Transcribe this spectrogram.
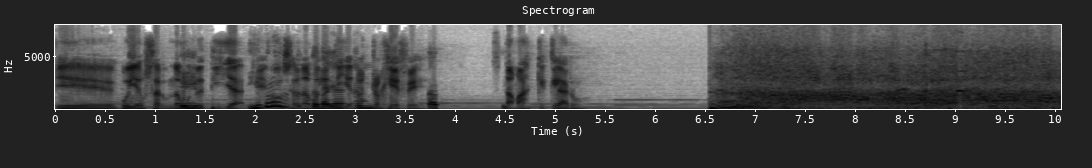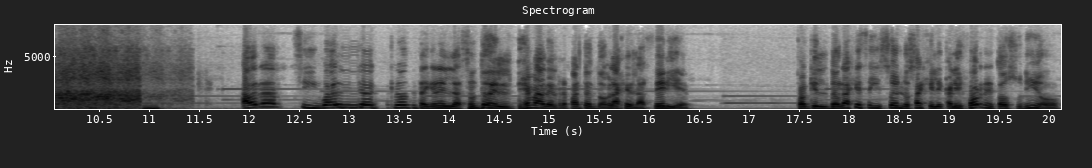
Eh, voy a usar una muletilla, eh, creo usar una muletilla de nuestro jefe. Está- sí. Está más que claro. Ahora, sí, igual yo creo detallar el asunto del tema del reparto del doblaje de la serie. Porque el doblaje se hizo en Los Ángeles, California, Estados Unidos.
